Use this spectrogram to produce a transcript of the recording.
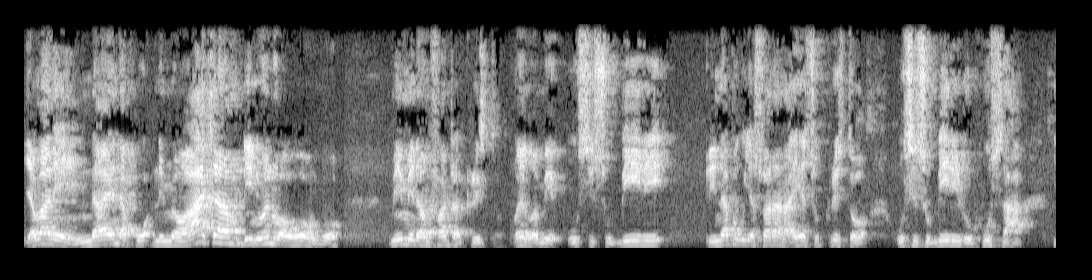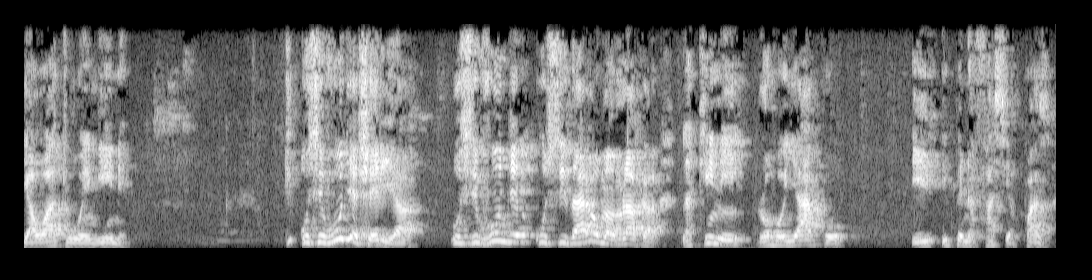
Jamani naenda nimewaacha na dini wenu wa uongo mimi namfuata Kristo. Wewe mwambie usisubiri linapokuja swala la Yesu Kristo usisubiri ruhusa ya watu wengine. Usivuje sheria, usivunje usidharau mamlaka lakini roho yako ipe nafasi ya kwanza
